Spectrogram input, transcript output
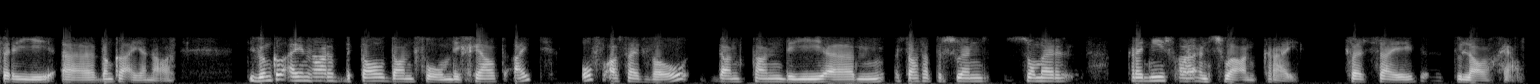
vir die uh winkeleienaar. Die winkeleienaar betaal dan vir hom die geld uit of as hy wil dan kan die ehm um, SASSA persoon sommer kredietwaarde in so aan kry vir sy toelaag geld.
